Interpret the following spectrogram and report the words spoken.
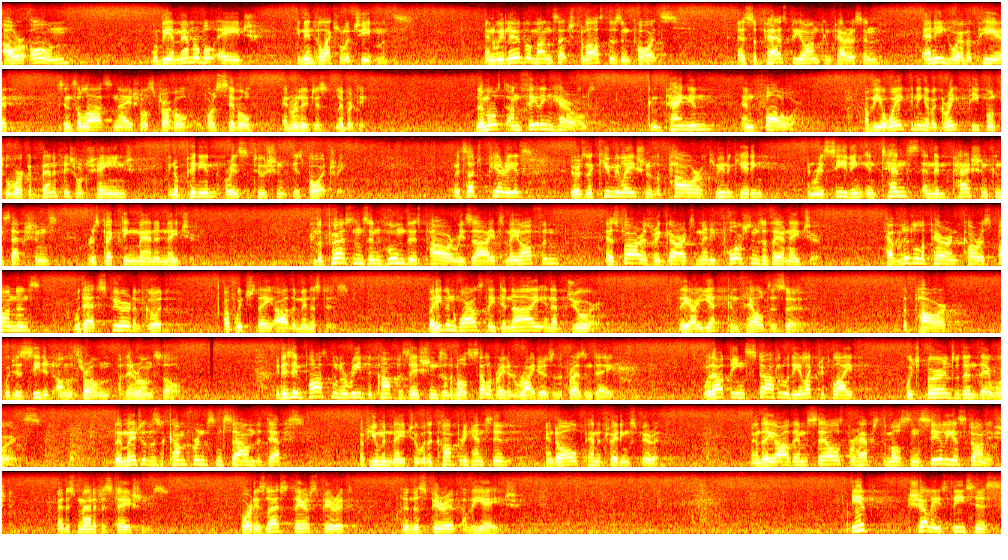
our own will be a memorable age in intellectual achievements. And we live among such philosophers and poets as surpass beyond comparison any who have appeared since the last national struggle for civil and religious liberty. The most unfailing herald, companion, and follower of the awakening of a great people to work a beneficial change in opinion or institution is poetry. At such periods, there is an accumulation of the power of communicating and receiving intense and impassioned conceptions respecting man and nature. The persons in whom this power resides may often, as far as regards many portions of their nature, have little apparent correspondence with that spirit of good of which they are the ministers. But even whilst they deny and abjure, they are yet compelled to serve the power which is seated on the throne of their own soul. It is impossible to read the compositions of the most celebrated writers of the present day without being startled with the electric life which burns within their words. They measure the circumference and sound the depths of human nature with a comprehensive and all-penetrating spirit and they are themselves perhaps the most sincerely astonished at its manifestations, for it is less their spirit than the spirit of the age. If Shelley's thesis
